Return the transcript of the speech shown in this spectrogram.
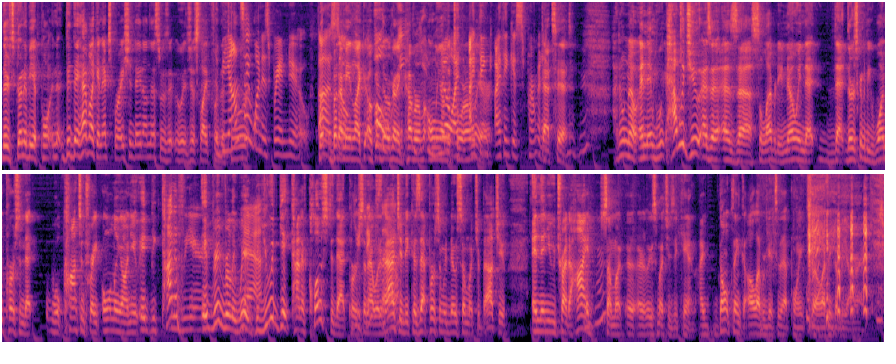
there's going to be a point. Did they have like an expiration date on this? Was it, was just like for the, the Beyonce tour? one is brand new. But- Uh, but I mean, like, okay, they were gonna cover 'em only on the tour I, only, I think or- I think it's permanent. That's it. Mm-hmm. I don't know. And how would you, as a as a celebrity, knowing that that there's going to be one person that will concentrate only on you, it'd be kind of Weird. It'd be really weird. Yeah. But you would get kind of close to that person, I would so? imagine, because that person would know so much about you, and then you would try to hide Mm-hmm. somewhat, or at least as much as you can. I don't think I'll ever get to that point, so I think I'll be all right.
